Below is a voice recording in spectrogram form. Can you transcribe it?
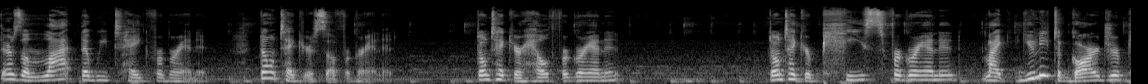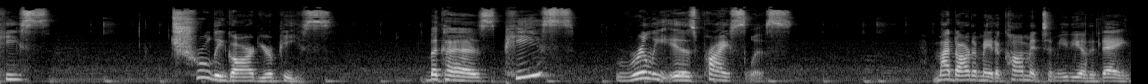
there's a lot that we take for granted. Don't take yourself for granted. Don't take your health for granted. Don't take your peace for granted. Like, you need to guard your peace. Truly guard your peace. Because peace really is priceless. My daughter made a comment to me the other day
